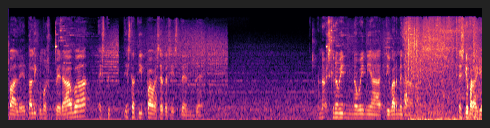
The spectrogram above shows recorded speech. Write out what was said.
Vale, tal y como esperaba, este, esta tipa va a ser resistente. No, es que no voy, no voy ni a activarme nada más. Es que para qué.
